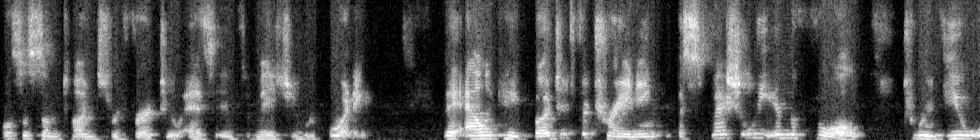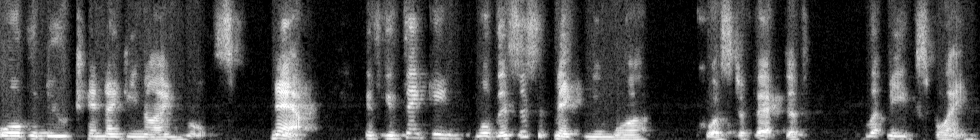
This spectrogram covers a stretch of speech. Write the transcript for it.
also sometimes referred to as information reporting. They allocate budget for training, especially in the fall, to review all the new 1099 rules. Now, if you're thinking, well, this isn't making you more cost effective, let me explain.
